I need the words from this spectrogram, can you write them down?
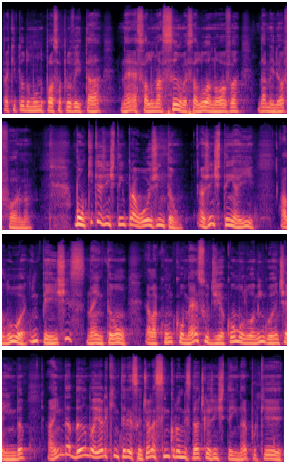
para que todo mundo possa aproveitar né, essa lunação, essa lua nova da melhor forma. Bom, o que, que a gente tem para hoje então? A gente tem aí a Lua em peixes, né? Então ela começa o dia como Lua minguante ainda, ainda dando aí, olha que interessante, olha a sincronicidade que a gente tem, né? Porque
